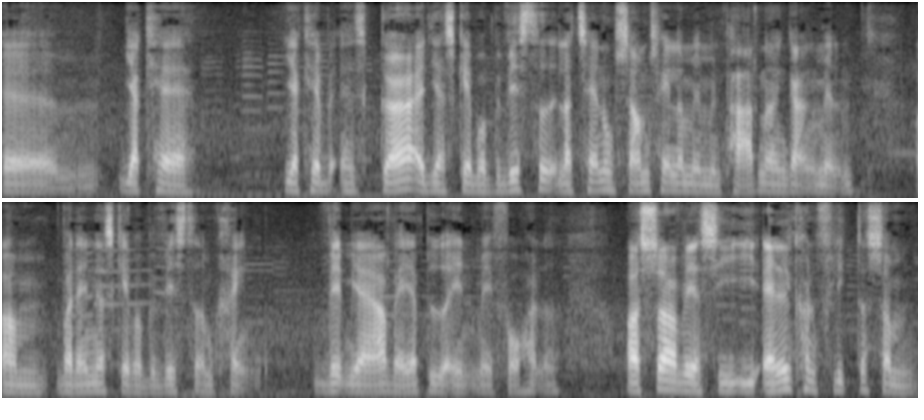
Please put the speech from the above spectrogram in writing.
øh, jeg kan jeg kan øh, gøre, at jeg skaber bevidsthed, eller tage nogle samtaler med min partner en gang imellem, om hvordan jeg skaber bevidsthed omkring, hvem jeg er og hvad jeg byder ind med i forholdet. Og så vil jeg sige, i alle konflikter, som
